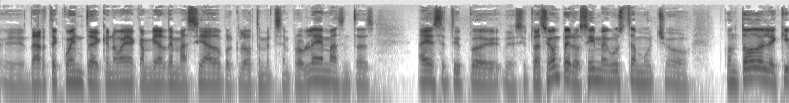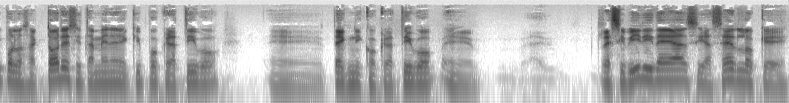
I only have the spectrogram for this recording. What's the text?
eh, darte cuenta de que no vaya a cambiar demasiado porque luego te metes en problemas, entonces hay ese tipo de, situación, pero sí me gusta mucho con todo el equipo, los actores y también el equipo creativo, eh, técnico creativo, eh, recibir ideas y hacer lo que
